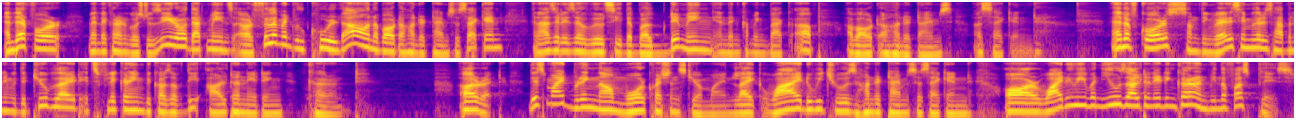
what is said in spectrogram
And therefore, when the current goes to zero, that means our filament will cool down about 100 times a second. And as a result, we'll see the bulb dimming and then coming back up about 100 times a second. And of course, something very similar is happening with the tube light. It's flickering because of the alternating current. All right. This might bring now more questions to your mind, like why do we choose 100 times a second? Or why do we even use alternating current in the first place,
